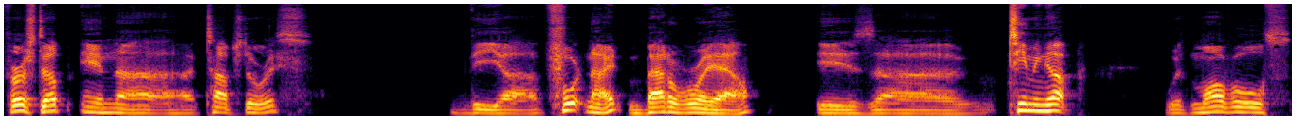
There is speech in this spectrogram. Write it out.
First up in uh, top stories, the uh, Fortnite Battle Royale is uh, teaming up with Marvel's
